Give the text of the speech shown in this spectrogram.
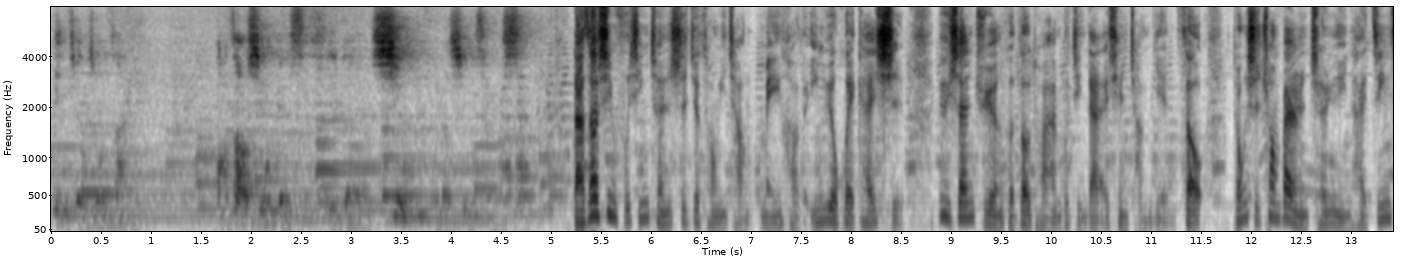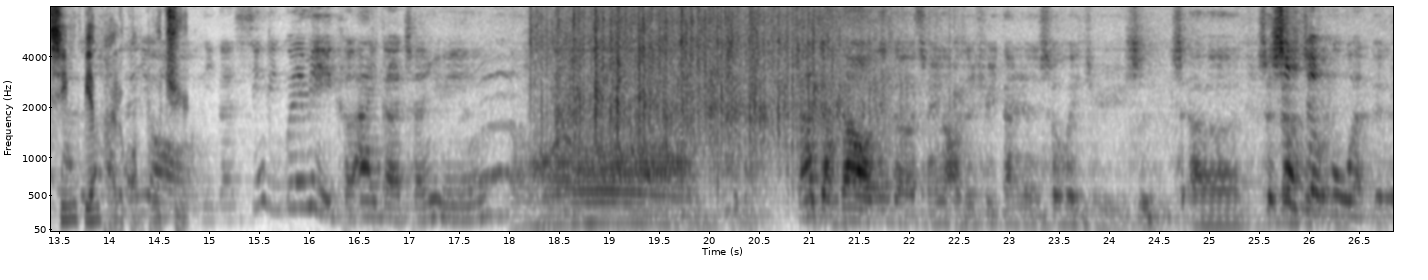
并肩作战，打造新北市是一个幸福的新城市。打造幸福新城市就从一场美好的音乐会开始。玉山菊园合奏团不仅带来现场演奏，同时创办人陈云还精心编排了广播剧。你的心灵闺蜜，可爱的陈云。刚刚讲到那个陈云老师去担任社会局是呃社政顾问，对对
